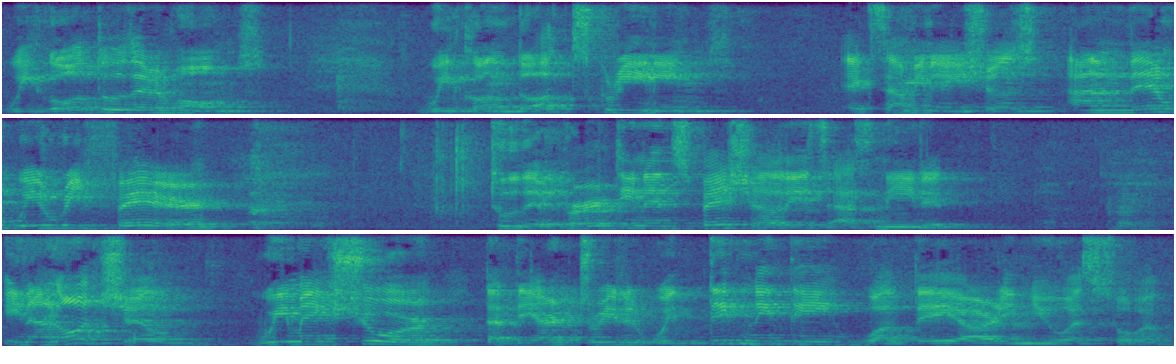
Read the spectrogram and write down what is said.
We go to their homes, we conduct screenings, examinations, and then we refer to the pertinent specialists as needed. In a nutshell, we make sure that they are treated with dignity while they are in US soil.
